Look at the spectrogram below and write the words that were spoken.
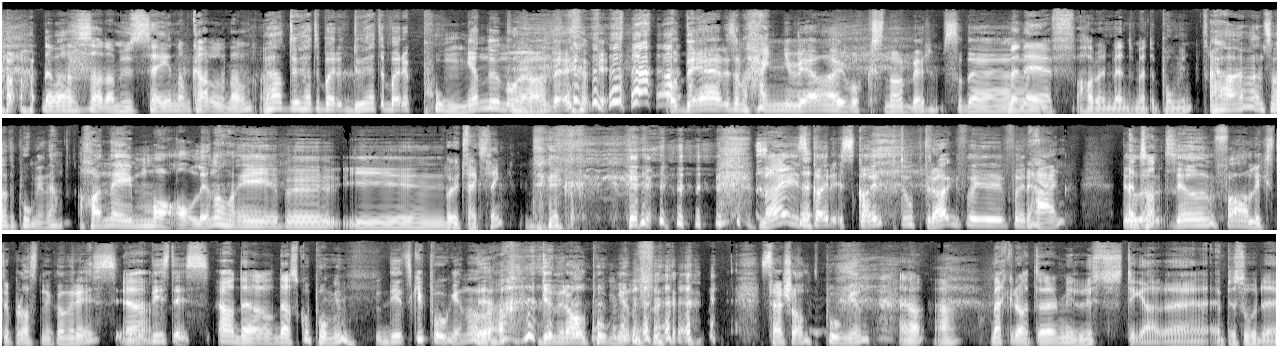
Det var Saddam Hussein av kallenavn. Ja, du heter, bare, du heter bare Pungen, du nå, ja. Det, okay. Og det liksom henger ved da, i voksen alder. Så det, Men det har du en venn som heter Pungen? Jeg har en venn som heter Pungen, ja. Han er i Mali nå, i, i På utveksling? Nei, skar, skarpt oppdrag for, for hæren. Det er, det er den farligste plassen du kan reise Ja. these days. Ja, der, der skulle pungen. Dit skulle Pungen, altså. General Pungen. Sersjant Pungen. Ja. Ja. Merker du at det er en mye lystigere episode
